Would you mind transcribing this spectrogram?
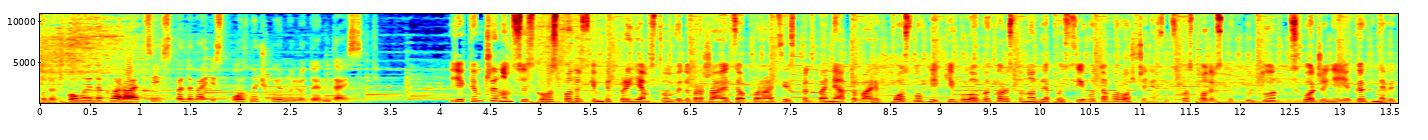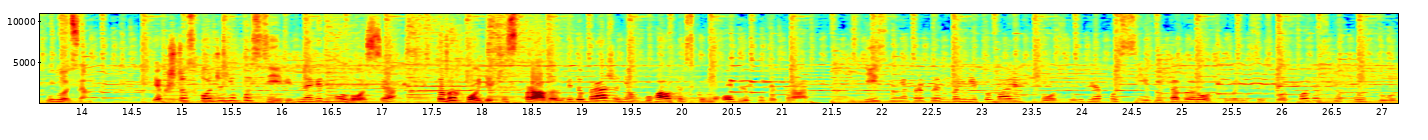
податкової декларації з ПДВ із позначкою 0110. Яким чином сільськогосподарським підприємством відображаються операції з придбання товарів послуг, які було використано для посіву та вирощення сільськогосподарських культур, сходження яких не відбулося? Якщо сходження посівів не відбулося, то виходячи з правил відображення в бухгалтерському обліку витрат, здійснення при придбанні товарів послуг для посіву та вирощування сільськогосподарських культур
